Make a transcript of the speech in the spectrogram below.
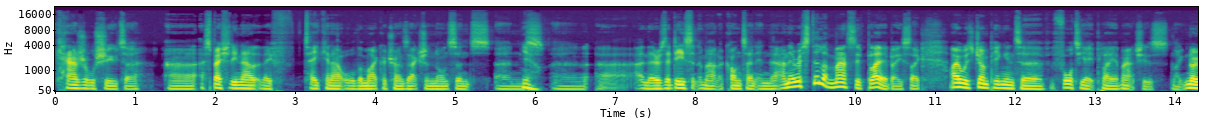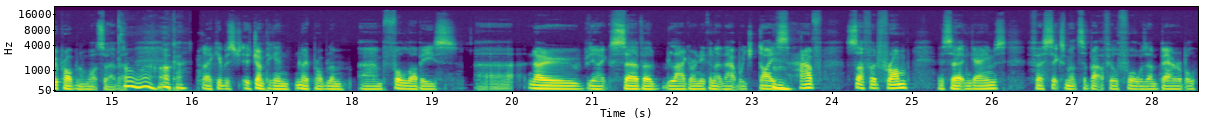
casual shooter, uh, especially now that they've taken out all the microtransaction nonsense and Yeah. uh, uh, and there's a decent amount of content in there and there is still a massive player base like i was jumping into 48 player matches like no problem whatsoever Oh, wow. Okay. like it was, it was jumping in no problem um, full lobbies uh, no you know, like server lag or anything like that which dice have suffered from in certain games. First six months of battlefield 4 was unbearable.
